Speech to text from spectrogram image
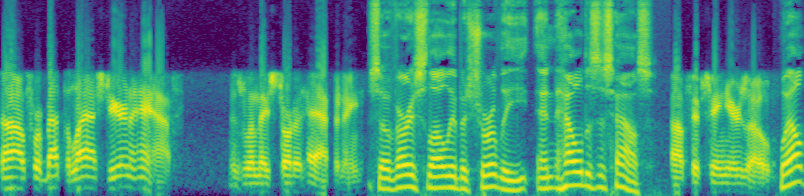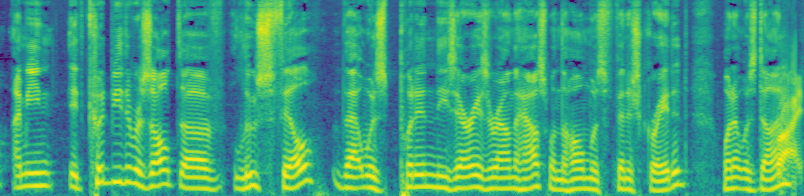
Uh, for about the last year and a half is when they started happening. So, very slowly but surely. And how old is this house? Uh, 15 years old. Well, I mean, it could be the result of loose fill that was put in these areas around the house when the home was finished graded, when it was done. Right.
